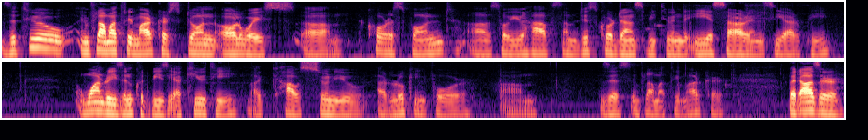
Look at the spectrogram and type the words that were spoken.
The two inflammatory markers don't always um, correspond, uh, so you have some discordance between the ESR and CRP. One reason could be the acuity, like how soon you are looking for um, this inflammatory marker. But other,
